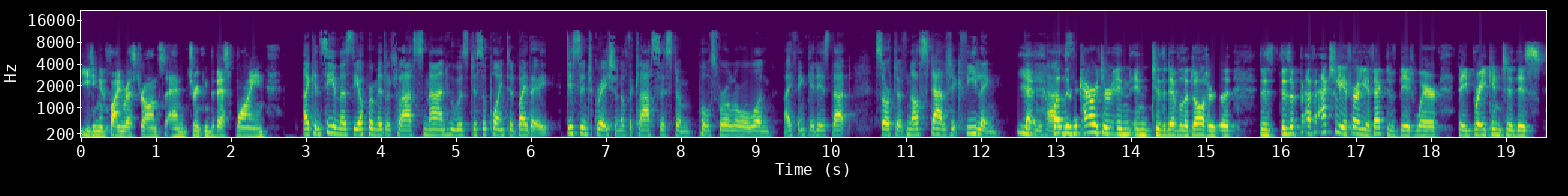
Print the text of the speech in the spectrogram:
eating in fine restaurants and drinking the best wine. I can see him as the upper middle class man who was disappointed by the disintegration of the class system post World War One. I. I think it is that sort of nostalgic feeling yeah. Well, there's a character in, in To the Devil a Daughter. The, there's there's a, actually a fairly effective bit where they break into this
